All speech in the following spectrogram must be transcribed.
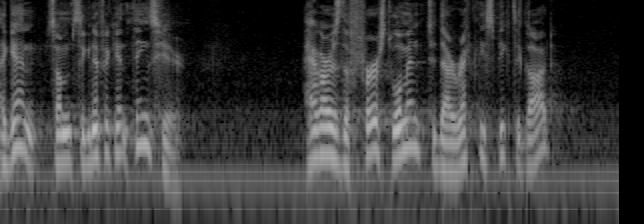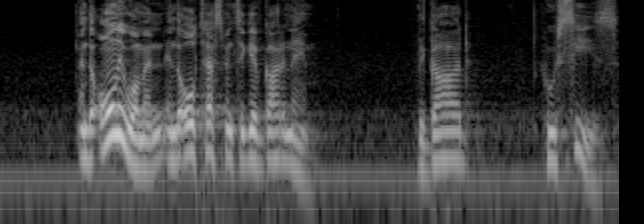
Again, some significant things here. Hagar is the first woman to directly speak to God, and the only woman in the Old Testament to give God a name the God who sees.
